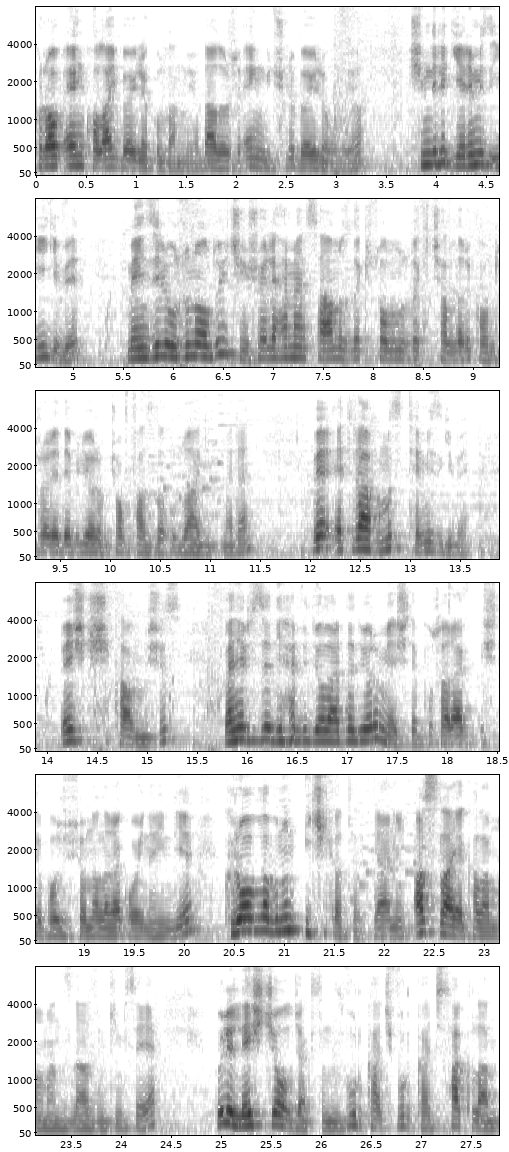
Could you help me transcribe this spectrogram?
Crow en kolay böyle kullanılıyor. Daha doğrusu en güçlü böyle oluyor. Şimdilik yerimiz iyi gibi. Menzili uzun olduğu için şöyle hemen sağımızdaki solumuzdaki çalıları kontrol edebiliyorum çok fazla uzağa gitmeden. Ve etrafımız temiz gibi. 5 kişi kalmışız. Ben hep size diğer videolarda diyorum ya işte pusarak işte pozisyon alarak oynayın diye. Crow'la bunun iki katı. Yani asla yakalanmamanız lazım kimseye. Böyle leşçi olacaksınız. Vur kaç vur kaç saklan.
